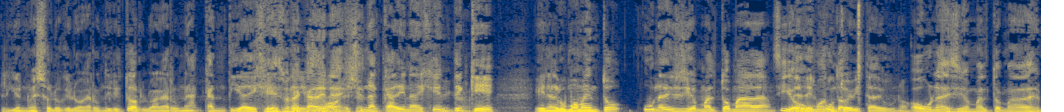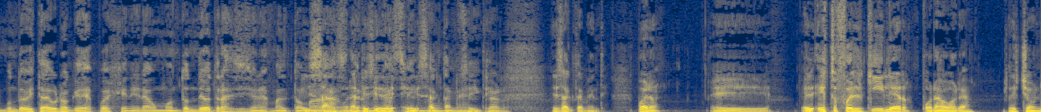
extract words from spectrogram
el guion no es solo que lo agarra un director, lo agarra una cantidad de Sí, gente. es una cadena ¿no? de Es gente. una cadena de gente claro. que en algún momento una decisión mal tomada Sí, o desde un el montón- punto de vista de uno. O una decisión mal tomada desde el punto de vista de uno que después genera un montón de otras decisiones mal tomadas. Exacto, y una especie termina de siendo un- exactamente. Claro. Exactamente. Bueno, eh, el- esto fue el Killer por ahora de John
